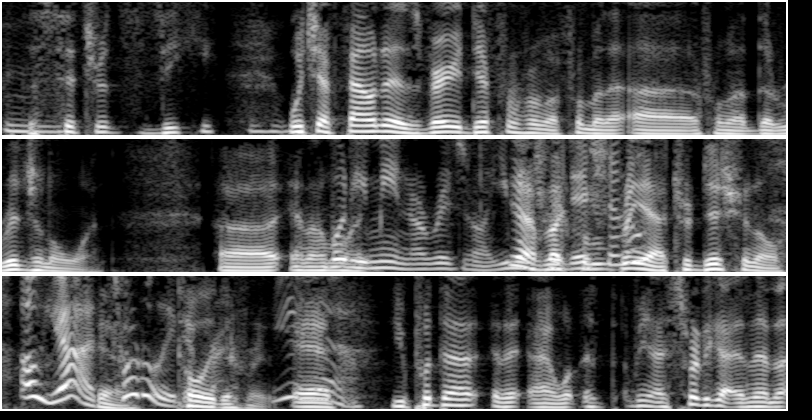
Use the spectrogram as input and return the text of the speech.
Mm-hmm. the citrus tzatziki, which I found is very different from a, from a, uh, from a, the original one. Uh, and I'm What like, do you mean original? You yeah, mean like from- traditional? yeah, traditional. Oh yeah, it's totally totally different. different. Yeah. And you put that, and I, I mean, I swear to God, and then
